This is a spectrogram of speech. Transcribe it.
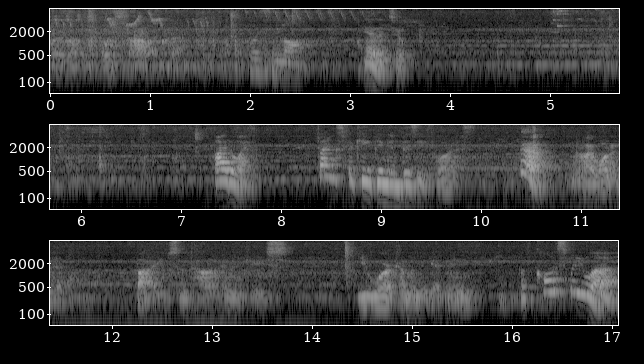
What about this one solid crap? Law. Yeah, that too. By the way, thanks for keeping him busy for us. Yeah, no, I wanted to buy you some time in case you were coming to get me. Of course we were.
